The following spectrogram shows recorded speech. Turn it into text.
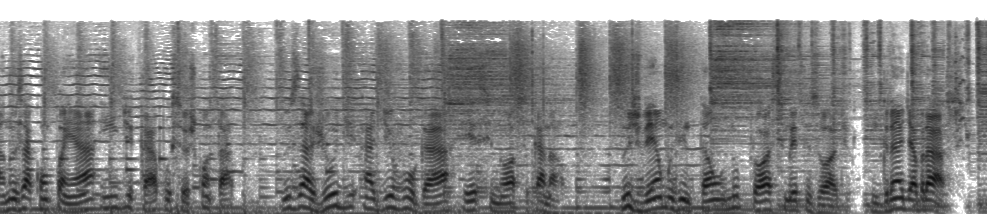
a nos acompanhar e indicar para os seus contatos. Nos ajude a divulgar esse nosso canal. Nos vemos então no próximo episódio. Um grande abraço!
